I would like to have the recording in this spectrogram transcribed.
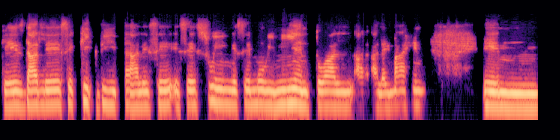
que es darle ese kick digital, ese, ese swing, ese movimiento a, la imagen, em,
